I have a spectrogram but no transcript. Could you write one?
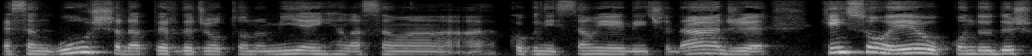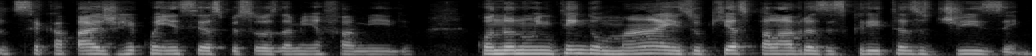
essa angústia da perda de autonomia em relação à, à, cognição e à identidade é quem sou eu quando eu deixo de ser capaz de reconhecer as pessoas da minha família, quando eu não entendo mais o que as palavras escritas dizem.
